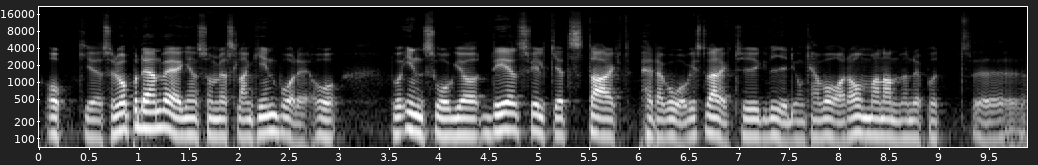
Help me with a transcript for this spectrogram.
Och, eh, så det var på den vägen som jag slank in på det. Och då insåg jag dels vilket starkt pedagogiskt verktyg videon kan vara om man använder det på ett eh,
